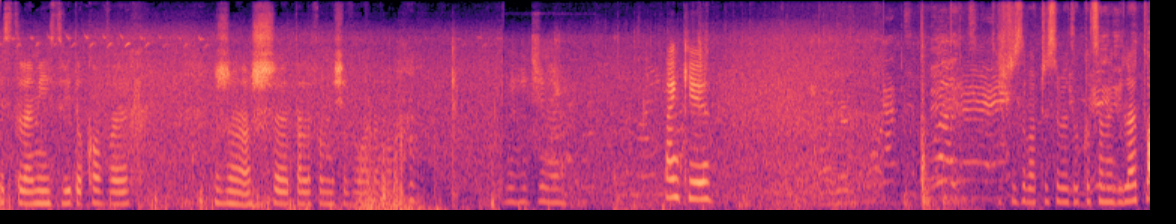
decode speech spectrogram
Jest tyle miejsc widokowych, że aż e, telefon mi się wyładował. Wychodzimy. Thank you. Jeszcze zobaczę sobie tylko cenę biletu.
